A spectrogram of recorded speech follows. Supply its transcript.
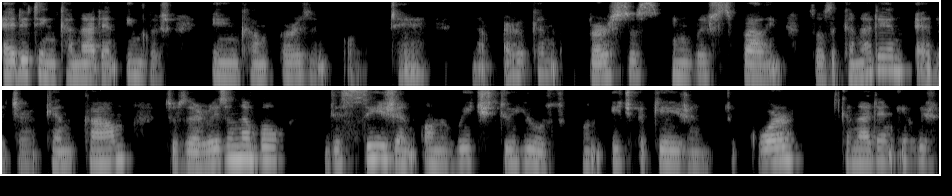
editing Canadian English in comparison of American versus English spelling. So the Canadian editor can come to the reasonable decision on which to use on each occasion to core Canadian English.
